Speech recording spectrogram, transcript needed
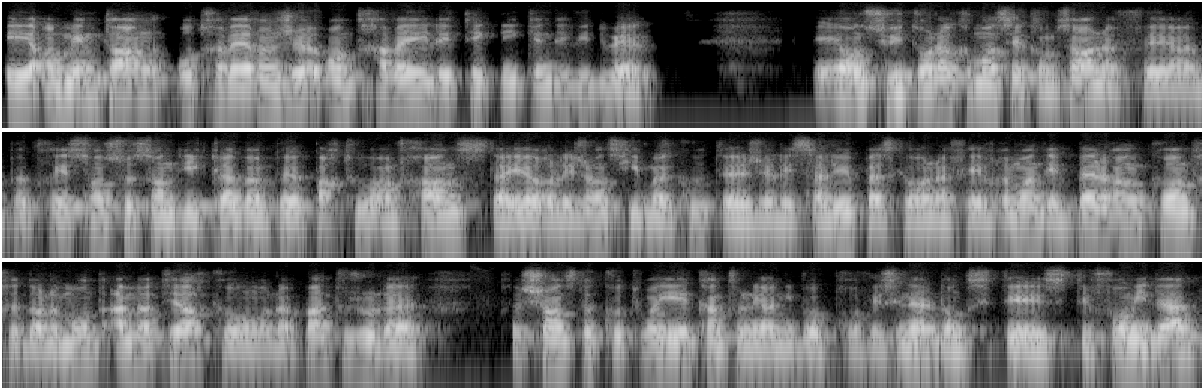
Et en même temps, au travers d'un jeu, on travaillait les techniques individuelles. Et ensuite, on a commencé comme ça. On a fait à peu près 170 clubs un peu partout en France. D'ailleurs, les gens, s'ils m'écoutent, je les salue parce qu'on a fait vraiment des belles rencontres dans le monde amateur qu'on n'a pas toujours la, chance de côtoyer quand on est au niveau professionnel. Donc, c'était formidable.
